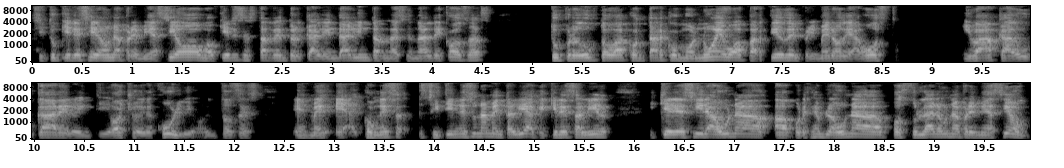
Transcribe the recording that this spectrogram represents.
Si tú quieres ir a una premiación o quieres estar dentro del calendario internacional de cosas, tu producto va a contar como nuevo a partir del primero de agosto y va a caducar el 28 de julio. Entonces, eh, con esa, si tienes una mentalidad que quieres salir y quieres ir a una, por ejemplo, a una, postular a una premiación,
